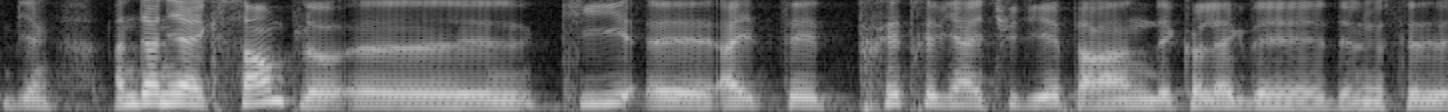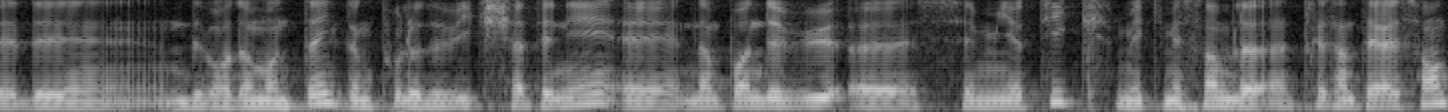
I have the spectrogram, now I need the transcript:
Bien. Un dernier exemple euh, qui euh, a été très très bien étudié par un des collègues de, l'Université de, de, Bordeaux-Montaigne, donc pour Ludovic Châtaignier, d'un point de vue euh, sémiotique, mais qui me semble très intéressant,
